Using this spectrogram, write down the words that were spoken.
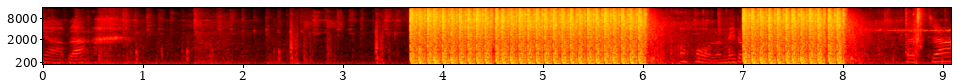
หยาบละ โอ้โหแล้วไม่โดนพระเจ้า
